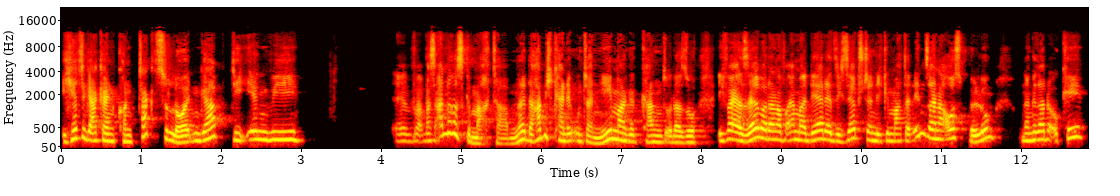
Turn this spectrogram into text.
Ich hätte gar keinen Kontakt zu Leuten gehabt, die irgendwie äh, was anderes gemacht haben. Ne? Da habe ich keine Unternehmer gekannt oder so. Ich war ja selber dann auf einmal der, der sich selbstständig gemacht hat in seiner Ausbildung und dann gesagt okay,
